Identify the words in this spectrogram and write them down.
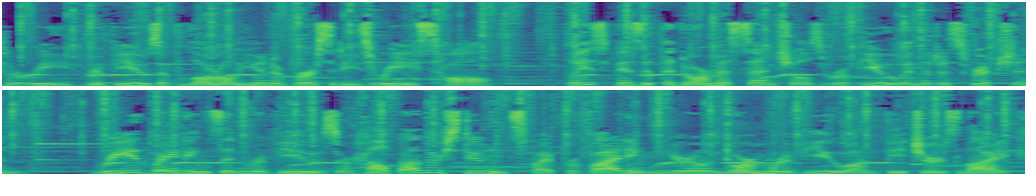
To read reviews of Laurel University's Reese Hall, please visit the Dorm Essentials review in the description. Read ratings and reviews or help other students by providing your own dorm review on features like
